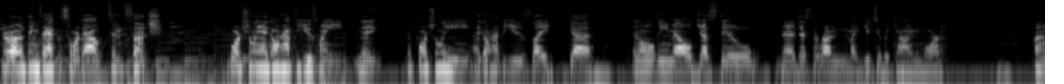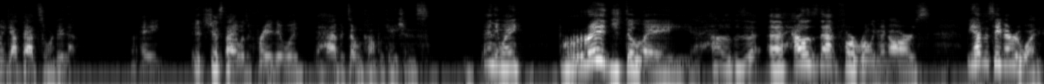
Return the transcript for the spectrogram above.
There are other things I had to sort out and such. Fortunately, I don't have to use my... Fortunately, I don't have to use, like, uh, an old email just to... Just to run my YouTube account anymore. Finally got that sorted. I... It's just I was afraid it would have its own complications. Anyway, bridge delay. How's that, uh, how's that for rolling my R's? We have to save everyone.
